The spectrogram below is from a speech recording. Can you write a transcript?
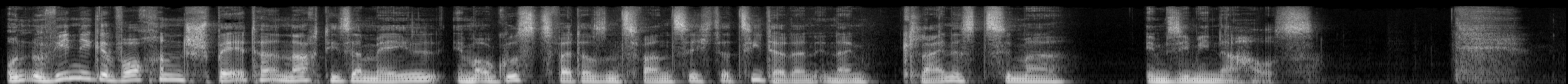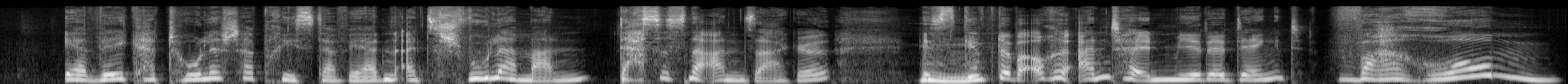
und nur wenige Wochen später nach dieser Mail, im August 2020, da zieht er dann in ein kleines Zimmer im Seminarhaus. Er will katholischer Priester werden als schwuler Mann. Das ist eine Ansage. Es mhm. gibt aber auch einen Anteil in mir, der denkt, warum?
